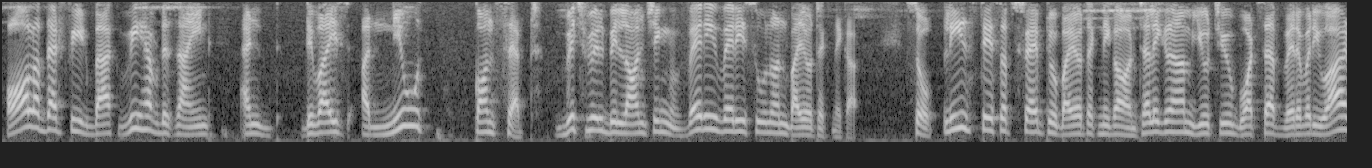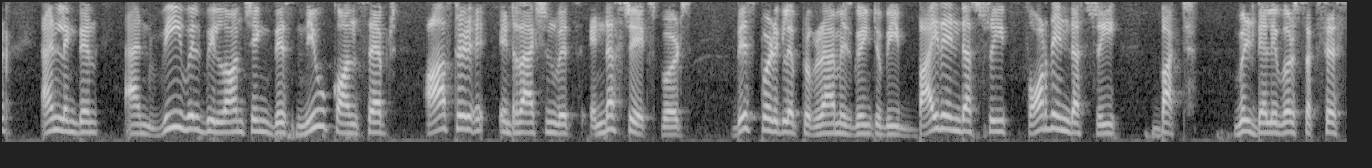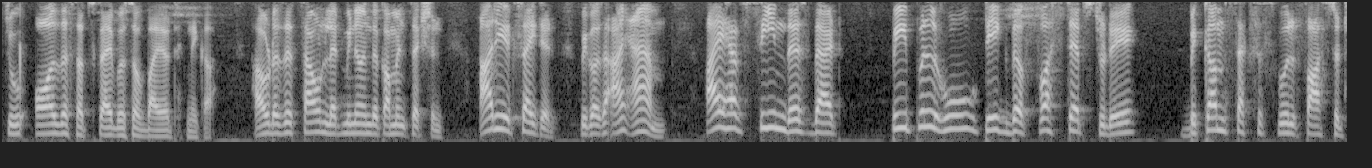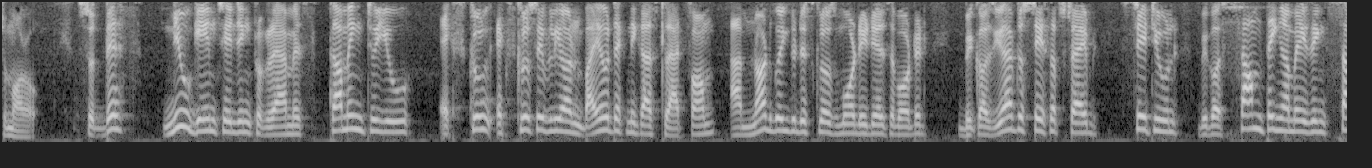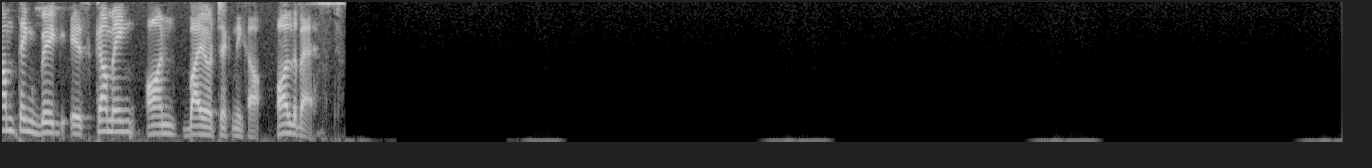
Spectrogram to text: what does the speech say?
all of that feedback we have designed and devised a new concept which we'll be launching very, very soon on Biotecnika. So please stay subscribed to Biotecnika on Telegram, YouTube, WhatsApp, wherever you are, and LinkedIn. And we will be launching this new concept after interaction with industry experts. This particular program is going to be by the industry, for the industry, but will deliver success to all the subscribers of Biotecnika. How does it sound? Let me know in the comment section. Are you excited? Because I am. I have seen this that people who take the first steps today become successful faster tomorrow. So this new game changing program is coming to you exclu- exclusively on Biotecnika's platform. I'm not going to disclose more details about it because you have to stay subscribed, stay tuned because something amazing, something big is coming on Biotecnika. All the best.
